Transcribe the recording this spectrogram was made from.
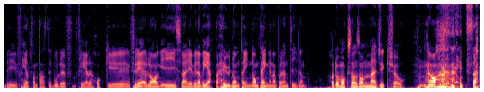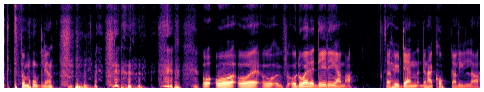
Det är ju helt fantastiskt. Borde fler hockeylag i Sverige vilja veta hur de tar in de pengarna på den tiden. Har de också en sån magic show? Ja, exakt, förmodligen. och, och, och, och, och då är det, det är det ena. Så här, hur den, den här korta lilla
